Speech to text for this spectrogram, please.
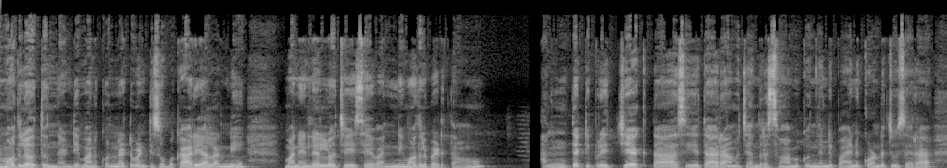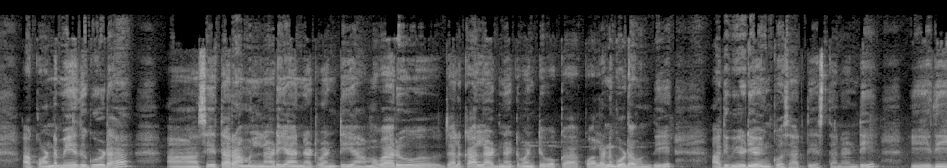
మొదలవుతుందండి. మనకున్నటువంటి శుభకార్యాలన్నీ మన ఇళ్ళల్లో చేసేవన్నీ మొదలు పెడతాము అంతటి ప్రత్యేకత సీతారామచంద్రస్వామికి ఉందండి పైన కొండ చూసారా? ఆ కొండ మీద కూడా ఆ, సీతారాములను అన్నటువంటి అమ్మవారు జలకాలాడినటువంటి ఒక కొలను కూడా ఉంది. అది వీడియో ఇంకోసారి తీస్తానండి. ఇది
